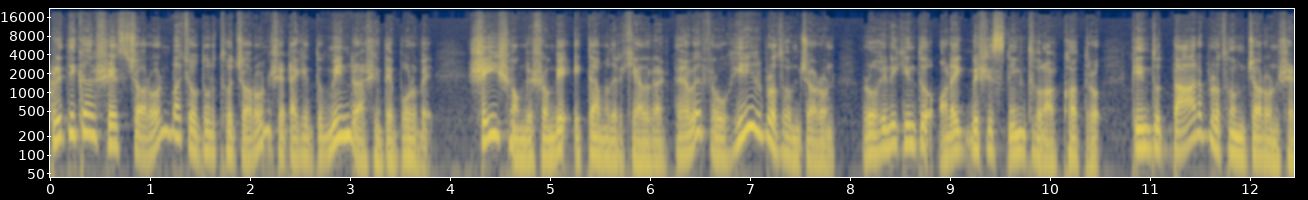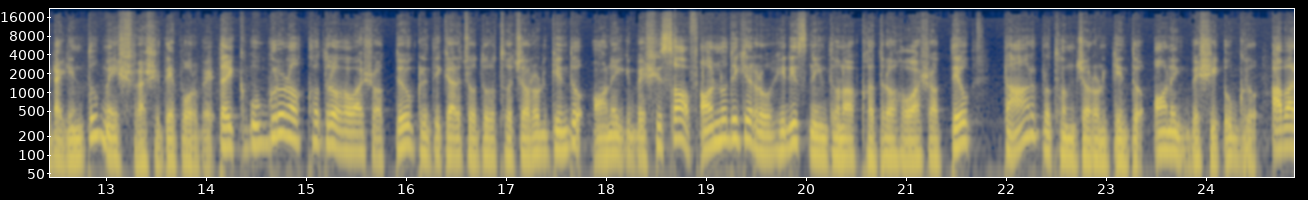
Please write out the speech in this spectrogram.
কৃতিকার শেষ চরণ বা চতুর্থ চরণ সেটা কিন্তু মীন রাশিতে পড়বে। সেই সঙ্গে সঙ্গে এটা আমাদের খেয়াল রাখতে হবে, রোহিণীর প্রথম চরণ। রোহিণী কিন্তু অনেক বেশি স্নিগ্ধ নক্ষত্র, কিন্তু তার প্রথম চরণ সেটা কিন্তু মেষ রাশিতে পড়বে। তাই উগ্র নক্ষত্র হওয়া সত্ত্বেও কৃতিকার চতুর্থ চরণ কিন্তু অনেক বেশি সফট অন্যদিকে রোহিণী স্নিগ্ধ নক্ষত্র হওয়া সত্ত্বেও তার প্রথম চরণ কিন্তু অনেক বেশি উগ্র। আবার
